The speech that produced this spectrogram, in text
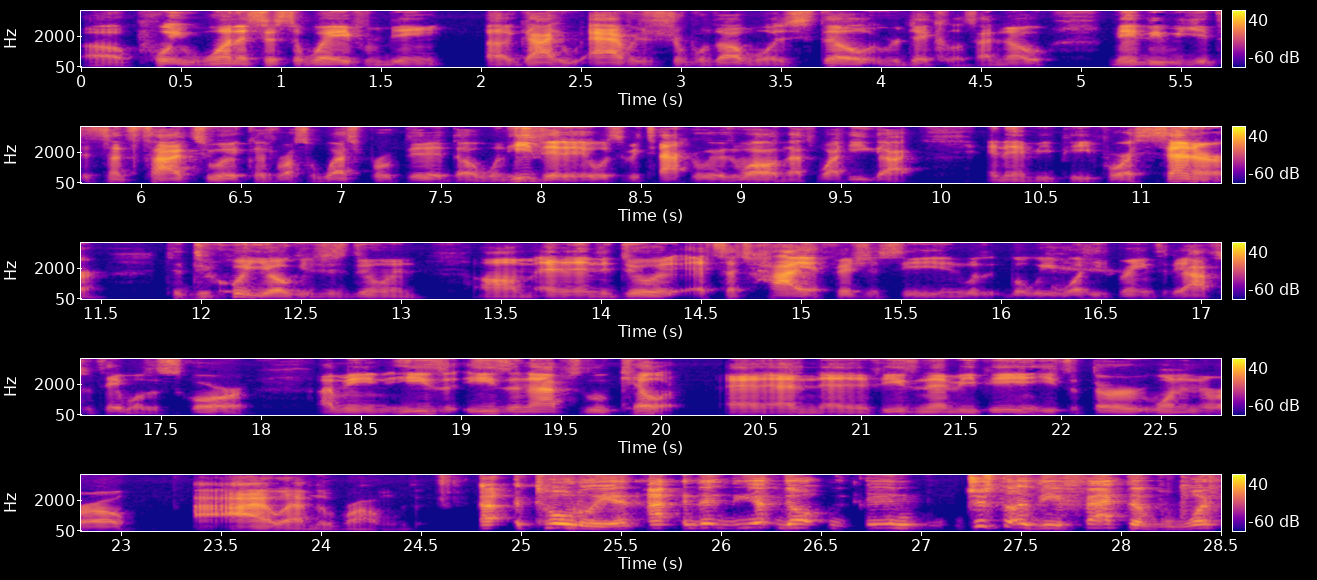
uh, 0.1 assists away from being a guy who averages triple double is still ridiculous. I know maybe we get desensitized to it because Russell Westbrook did it, though. When he did it, it was spectacular as well. And that's why he got an MVP for a center to do what Jokic is doing. Um, and, and to do it at such high efficiency and what we what he's bringing to the opposite table as a scorer. I mean, he's he's an absolute killer. And and, and if he's an MVP and he's the third one in a row, I, I would have no problem with it. Uh, totally, and I, the, the, and just the, the fact of what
